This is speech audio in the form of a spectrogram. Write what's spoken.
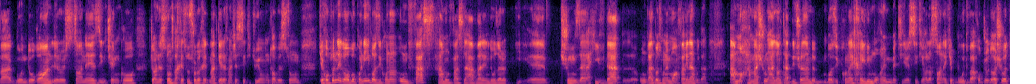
و گندوقان لروسانه زینچنکو جان استونز و خسوس رو به خدمت گرفت منچستر سیتی توی اون تابستون. که خب تو نگاه بکنی این بازیکنان اون فصل همون فصل اول این 2000 16 17 اونقدر بازیکنای موفقی نبودن. اما همشون الان تبدیل شدن به بازیکنای خیلی مهم برای سیتی. حالا سانه که بود و خب جدا شد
